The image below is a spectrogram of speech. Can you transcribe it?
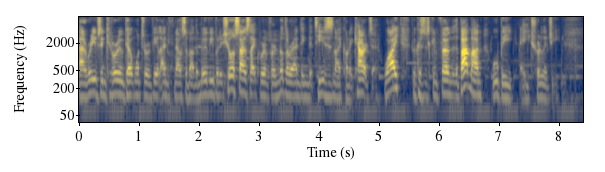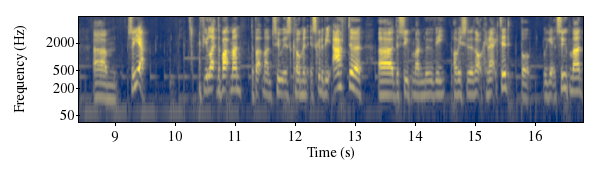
Uh, Reeves and crew don't want to reveal anything else about the movie, but it sure sounds like we're in for another ending that teases an iconic character. Why? Because it's confirmed that The Batman will be a trilogy. Um, so yeah, if you like the Batman, the Batman 2 is coming. It's going to be after uh, the Superman movie. Obviously, they're not connected, but we're getting Superman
